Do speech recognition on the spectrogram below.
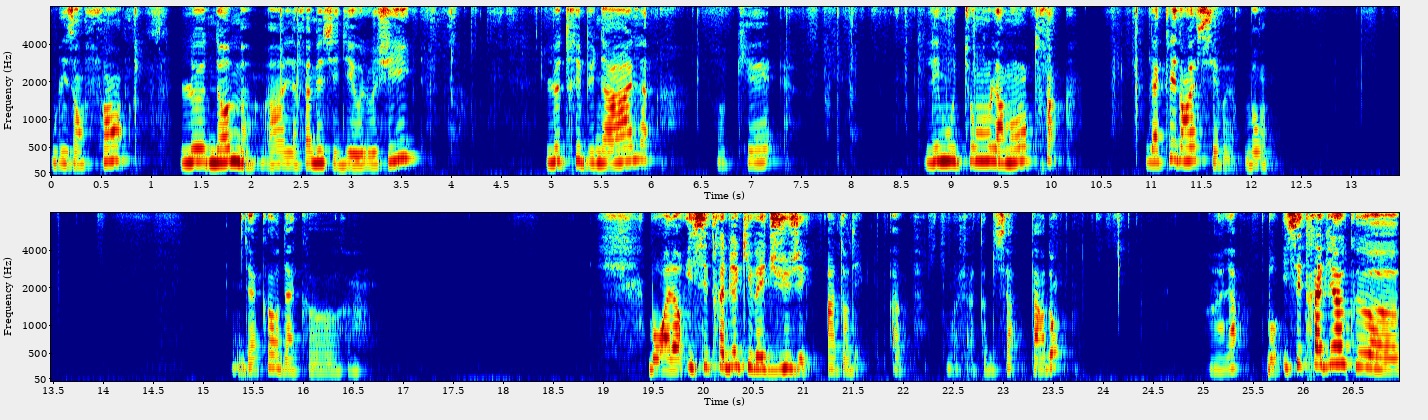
ou les enfants, le nom, hein, la fameuse idéologie, le tribunal, ok, les moutons, la montre, la clé dans la serrure. Bon, D'accord, d'accord. Bon, alors, il sait très bien qu'il va être jugé. Attendez, hop, on va faire comme ça, pardon. Voilà. Bon, il sait très bien que euh,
